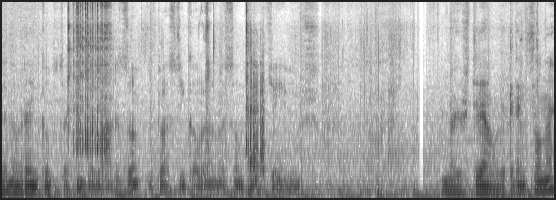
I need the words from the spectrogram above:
Jedną ręką to tak nie bardzo. Plastikowe one są nie wiem już. No już tyle mam wykręcone.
